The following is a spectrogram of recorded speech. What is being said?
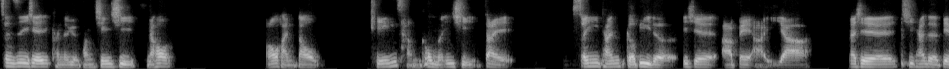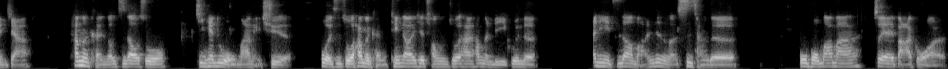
甚至一些可能远房亲戚，然后。包含到平常跟我们一起在生意摊隔壁的一些阿伯阿姨呀，那些其他的店家，他们可能都知道说，今天如果我妈没去了，或者是说他们可能听到一些传闻说他他们离婚了，那你也知道嘛，那什么市场的婆婆妈妈最爱八卦了，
